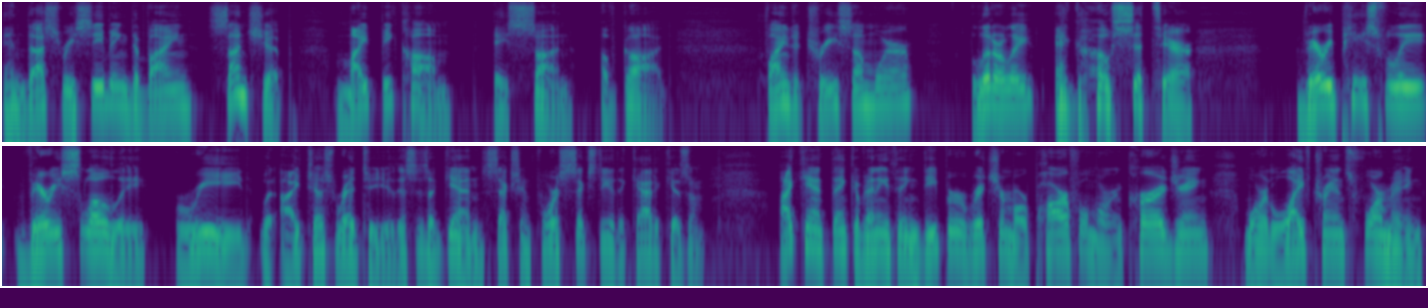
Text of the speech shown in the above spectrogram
and thus receiving divine sonship, might become a son of God. Find a tree somewhere, literally, and go sit there very peacefully, very slowly. Read what I just read to you. This is again section 460 of the Catechism. I can't think of anything deeper, richer, more powerful, more encouraging, more life transforming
